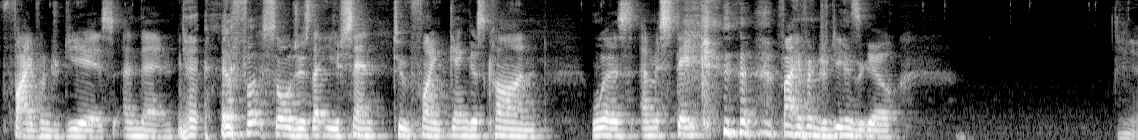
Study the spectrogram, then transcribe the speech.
500 years and then the foot soldiers that you sent to fight Genghis Khan was a mistake 500 years ago. Yeah.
